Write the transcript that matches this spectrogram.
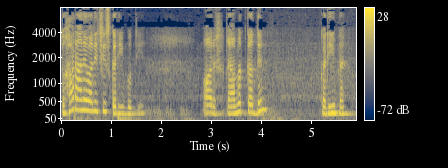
تو ہر آنے والی چیز قریب ہوتی ہے۔ اور قیامت کا دن قریب ہے۔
